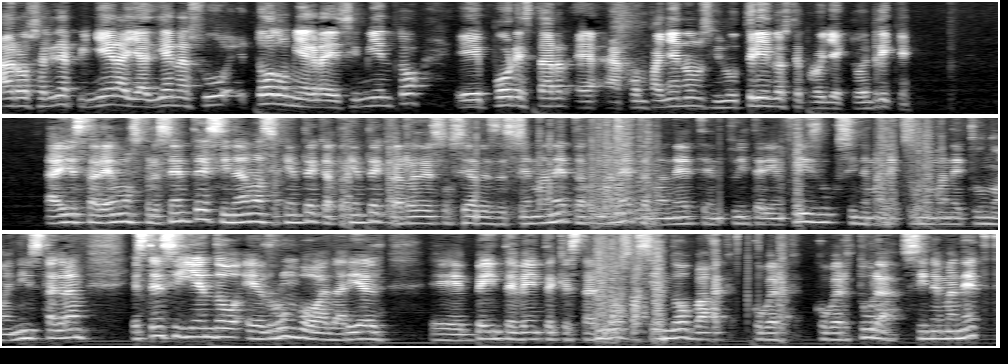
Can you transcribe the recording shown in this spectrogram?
a Rosalina Piñera y a Diana Su, todo mi agradecimiento eh, por estar eh, acompañándonos y nutriendo este proyecto. Enrique. Ahí estaremos presentes y nada más gente que gente que las redes sociales de Cinemanet, Armanet, Manet en Twitter y en Facebook, Cinemanet, Cinemanet 1 en Instagram. Estén siguiendo el rumbo al Ariel 2020 que estaremos haciendo baja cobertura Cinemanet.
